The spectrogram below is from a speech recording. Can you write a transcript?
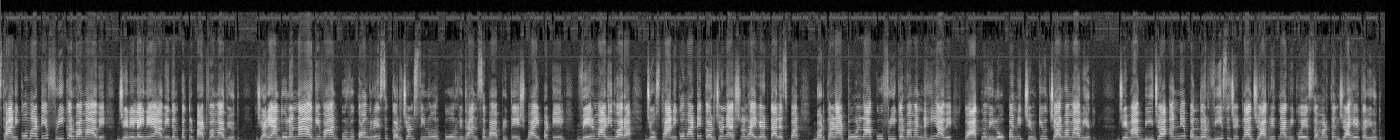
સ્થાનિકો માટે ફ્રી કરવામાં આવે, જેને લઈને આવેદનપત્ર પાઠવવામાં આવ્યું હતું. જ્યારે આંદોલનના આગેવાન પૂર્વ કોંગ્રેસ કરજણ સિનોર પોર વિધાનસભા, પ્રિતેશભાઈ પટેલ, વેરમાળી દ્વારા જો સ્થાનિકો માટે કરજણ નેશનલ હાઈવે અડતાલીસ પર ભરથાણા ટોલ નાકું ફ્રી કરવામાં નહીં આવે, તો આત્મવિલોપનની ચીમકી ઉચ્ચારવામાં આવી હતી. જેમાં બીજા અન્ય પંદર વીસ જેટલા જાગૃત નાગરિકોએ સમર્થન જાહેર કર્યું હતું.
